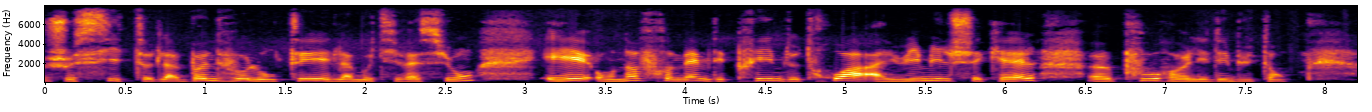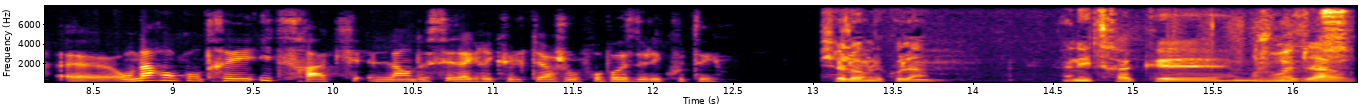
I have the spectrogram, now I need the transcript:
je cite, de la bonne volonté et de la motivation, et on offre même des primes de 3 à 8 000 shekels euh, pour les débutants. on a rencontré Yitzhak, l'un de ces agriculteurs, je vous propose de l'écouter. Shalom Bonjour à tous,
